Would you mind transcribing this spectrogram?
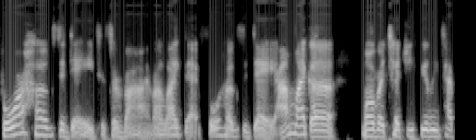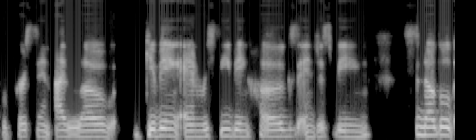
four hugs a day to survive. I like that. Four hugs a day. I'm like a more of a touchy feely type of person. I love giving and receiving hugs and just being snuggled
